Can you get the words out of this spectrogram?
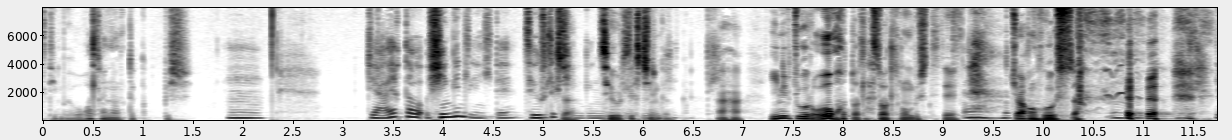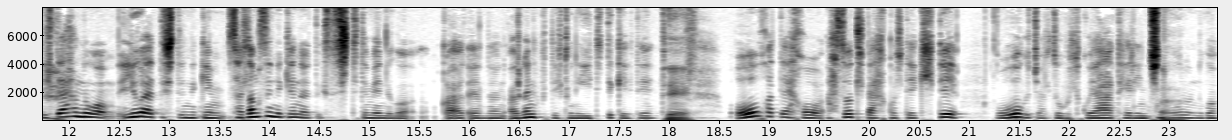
хэлт юм бэ? Угаалгын унтаг биш. Тий аяга шингэн л гин л дээ. Цэвэрлэг шингэн. Цэвэрлэг шингэн. Аха. Энийг зүгээр уухад бол асуудал юм ба шүү дээ. Жохон хөөс. Тэгтээ яг нөгөө юу яадаг шүү дээ нэг юм солонгосын нэг кино байдаг шүү дээ тийм ээ нөгөө органик бүтээгдэхүүнийг иддэг гэх. Тий. Уухад яг уу асуудал байхгүй л дээ. Гэхдээ уу гэж бол зөвлөхгүй яа. Тэгэхээр эн чинь өөрөө нөгөө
